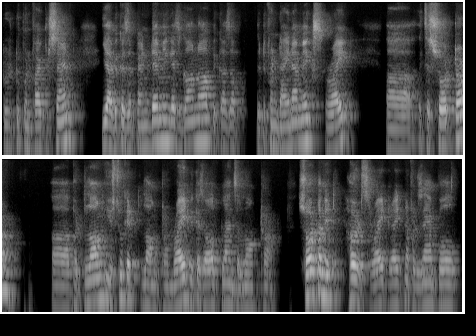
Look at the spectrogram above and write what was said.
two to two point five percent. Yeah, because the pandemic has gone up because of the different dynamics, right? Uh, it's a short term, uh, but long. You look at long term, right? Because all plans are long term. Short term, it hurts, right? Right now, for example,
